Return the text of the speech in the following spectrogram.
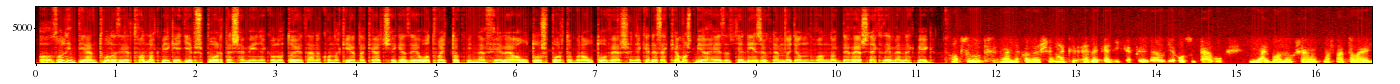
Az olimpián túl azért vannak még egyéb sportesemények, ahol a Toyotának vannak érdekeltsége, ezért ott vagytok mindenféle autósportokban, autóversenyeken. Ezekkel most mi a helyzet? Ugye nézők nem nagyon vannak, de versenyek azért mennek még? Abszolút mennek a versenyek. Ezek egyike például ugye hosszú távú világbajnokság, amit most már tavaly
